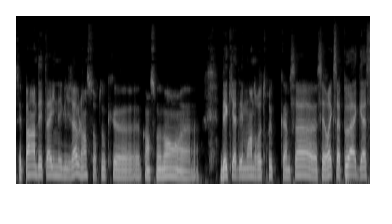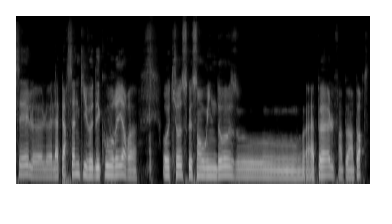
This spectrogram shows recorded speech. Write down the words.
c'est pas un détail négligeable, hein, surtout que qu'en ce moment, euh, dès qu'il y a des moindres trucs comme ça, euh, c'est vrai que ça peut agacer le, le- la personne qui veut découvrir euh, autre chose que son Windows ou Apple, enfin peu importe.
